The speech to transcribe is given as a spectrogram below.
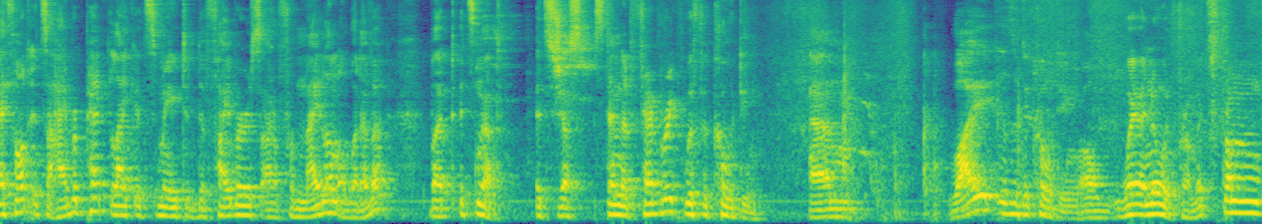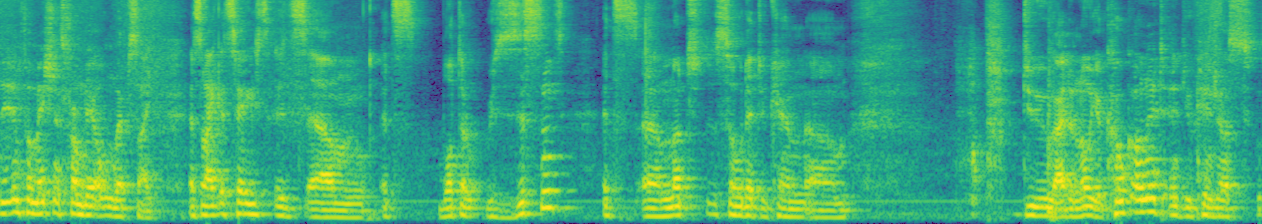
I thought it's a hybrid pad, like it's made, the fibers are from nylon or whatever, but it's not. It's just standard fabric with a coating. Um, why is it a coating or where I know it from? It's from the information is from their own website. As like it says, it's um, it's water resistant. It's um, not so that you can um, do I don't know your coke on it and you can just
